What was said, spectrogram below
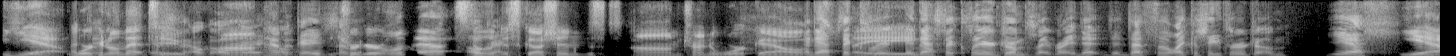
Yeah, I working think- on that too. okay, um, okay, haven't okay, pulled the so- trigger on that. Still in discussions. Um, trying to work out. And that's the clear. a- And that's the clear drum set, right? That, that that's the, like a see-through drum. Yes, yeah,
